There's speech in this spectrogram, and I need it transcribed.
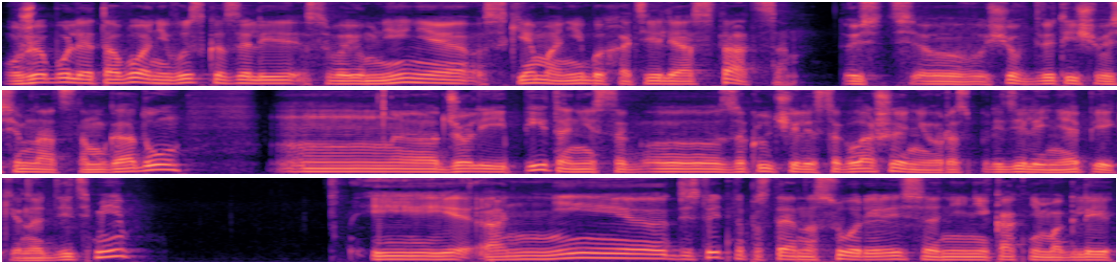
Уже более того, они высказали свое мнение, с кем они бы хотели остаться. То есть э, еще в 2018 году Джоли и Пит, они э, заключили соглашение о распределении опеки над детьми, и они действительно постоянно ссорились, они никак не могли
